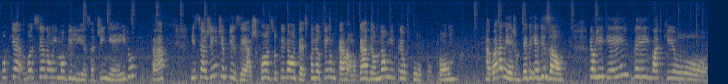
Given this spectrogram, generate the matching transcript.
Porque você não imobiliza dinheiro, tá? E se a gente fizer as contas, o que, que acontece? Quando eu tenho um carro alugado, eu não me preocupo com. Agora mesmo, teve revisão. Eu liguei, veio aqui o,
